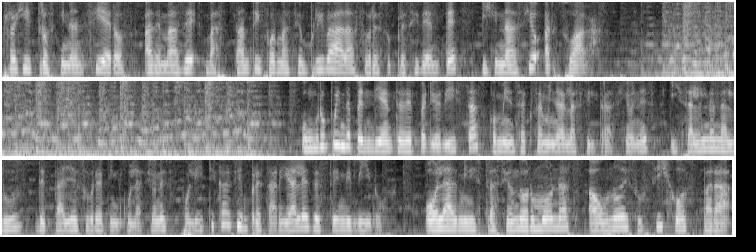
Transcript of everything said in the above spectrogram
registros financieros, además de bastante información privada sobre su presidente Ignacio Arzuaga. Un grupo independiente de periodistas comienza a examinar las filtraciones y salen a la luz detalles sobre vinculaciones políticas y empresariales de este individuo, o la administración de hormonas a uno de sus hijos para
